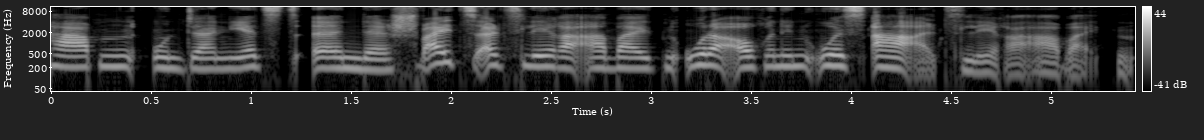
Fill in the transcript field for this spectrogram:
haben und dann jetzt in der Schweiz als Lehrer arbeiten oder auch in den USA als Lehrer arbeiten.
